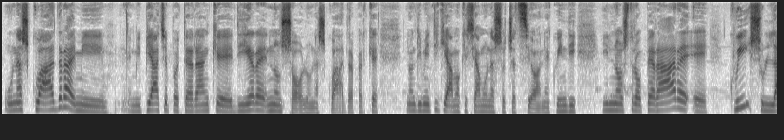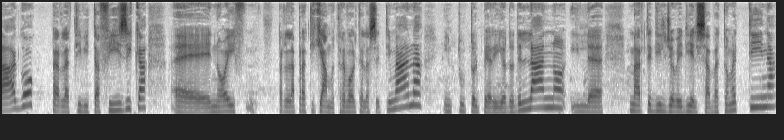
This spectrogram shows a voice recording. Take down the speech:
una squadra e mi, mi, piace poter anche dire non solo una squadra perché non dimentichiamo che siamo un'associazione, quindi il nostro operare è qui sul lago per l'attività fisica, eh, noi la pratichiamo tre volte alla settimana in tutto il periodo dell'anno, il martedì, il giovedì e il sabato mattina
